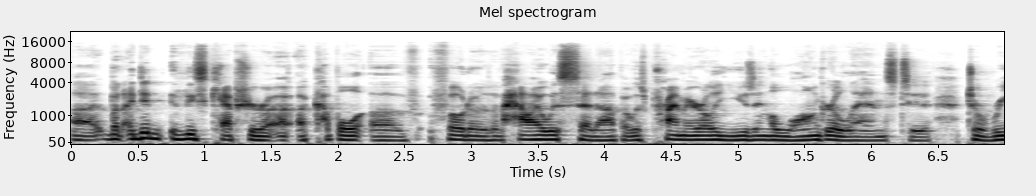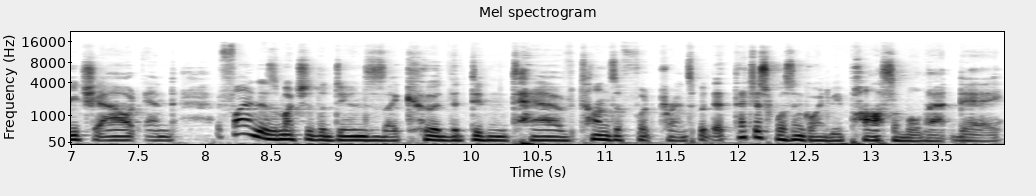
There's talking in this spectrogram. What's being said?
Uh, but I did at least capture a, a, couple of photos of how I was set up. I was primarily using a longer lens to to reach out and find as much of the dunes as I could that didn't have tons of footprints. But that, that just wasn't going to be possible that day.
